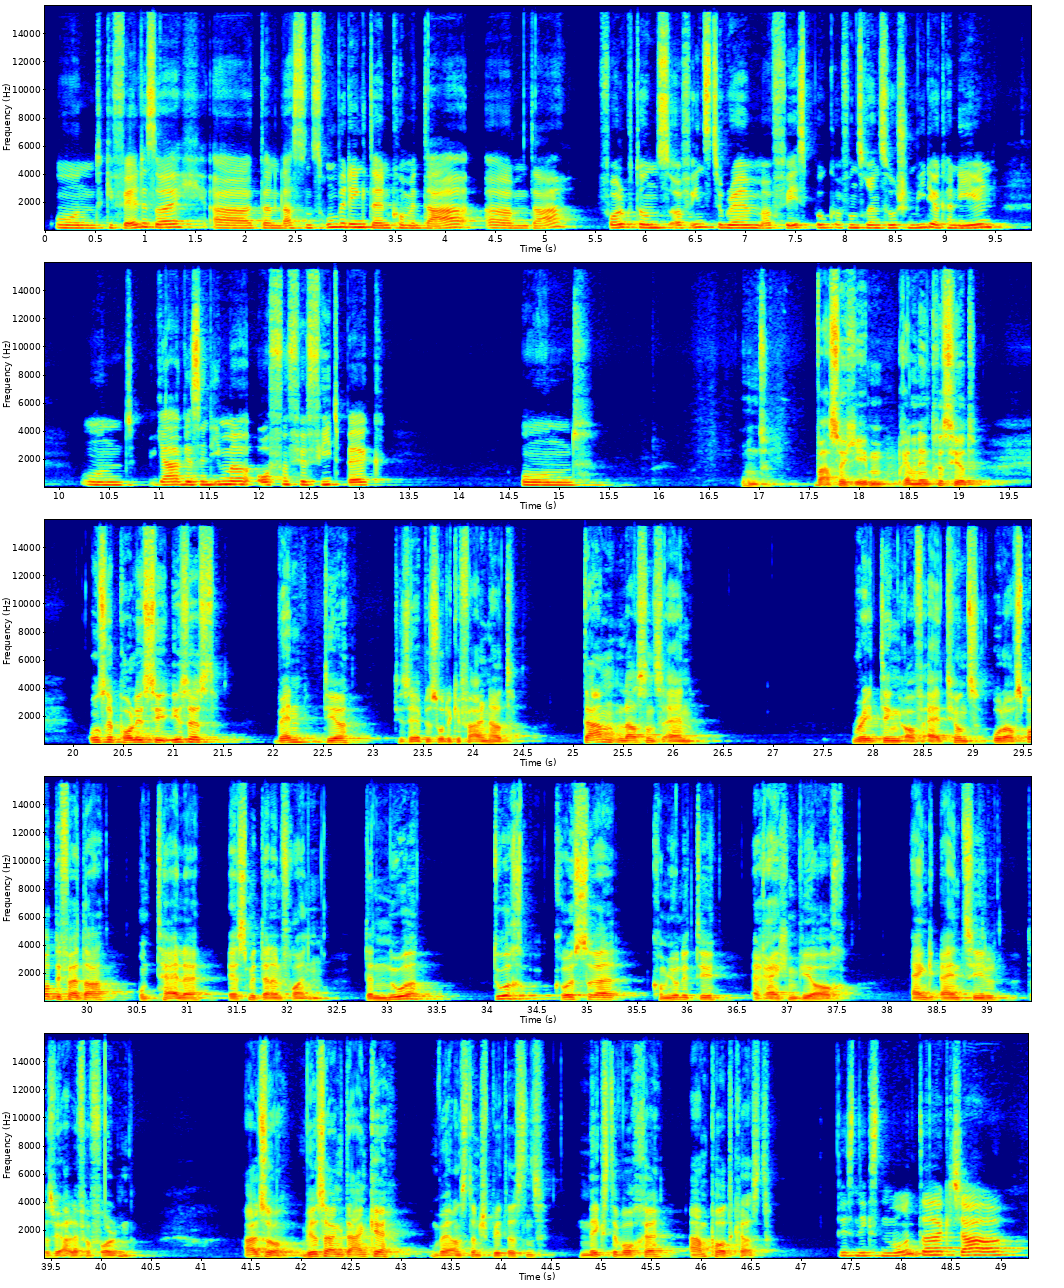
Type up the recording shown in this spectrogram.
Und gefällt es euch, äh, dann lasst uns unbedingt einen Kommentar ähm, da. Folgt uns auf Instagram, auf Facebook, auf unseren Social Media Kanälen. Und ja, wir sind immer offen für Feedback und, und was euch eben brennend interessiert. Unsere Policy ist es, wenn dir diese Episode gefallen hat, dann lass uns ein Rating auf iTunes oder auf Spotify da und teile es mit deinen Freunden. Denn nur durch größere Community erreichen wir auch ein, ein Ziel, das wir alle verfolgen. Also, wir sagen Danke und wir uns dann spätestens nächste Woche am Podcast. Bis nächsten Montag. Ciao.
